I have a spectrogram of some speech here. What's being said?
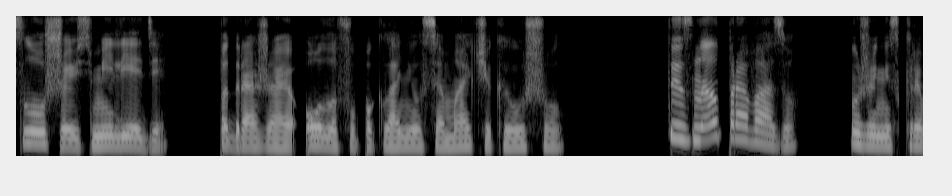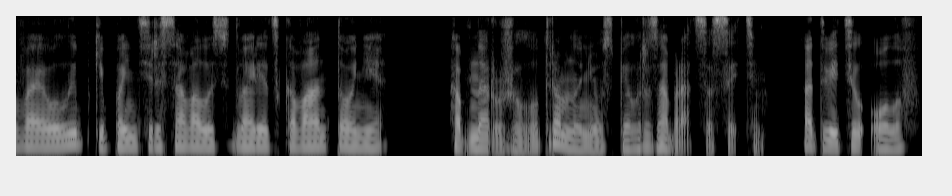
«Слушаюсь, миледи», — подражая Олафу, поклонился мальчик и ушел. «Ты знал про вазу?» Уже не скрывая улыбки, поинтересовалась у дворецкого Антония. «Обнаружил утром, но не успел разобраться с этим», — ответил Олаф.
